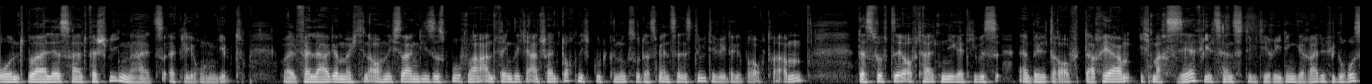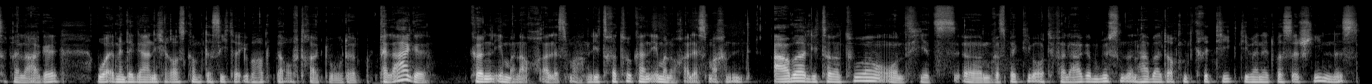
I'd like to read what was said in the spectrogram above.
und weil es halt Verschwiegenheitserklärungen gibt. Weil Verlage möchten auch nicht sagen, dieses Buch war anfänglich anscheinend doch nicht gut genug, sodass wir einen Sensitivity-Reader gebraucht haben. Das wirft sehr oft halt ein negatives äh, Bild drauf. Daher, ich mache sehr viel Sensitivity-Reading, gerade für große Verlage, wo am Ende gar nicht herauskommt, dass ich da überhaupt beauftragt wurde. Verlage können immer noch alles machen. Literatur kann immer noch alles machen. Aber Literatur und jetzt ähm, respektive auch die Verlage müssen dann halt auch mit Kritik, die wenn etwas erschienen ist,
